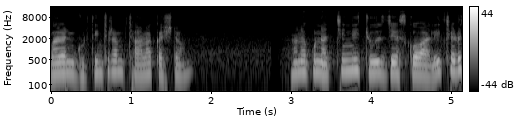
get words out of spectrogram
వాళ్ళని గుర్తించడం చాలా కష్టం. మనకు నచ్చింది చూస్ చేసుకోవాలి. చెడు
